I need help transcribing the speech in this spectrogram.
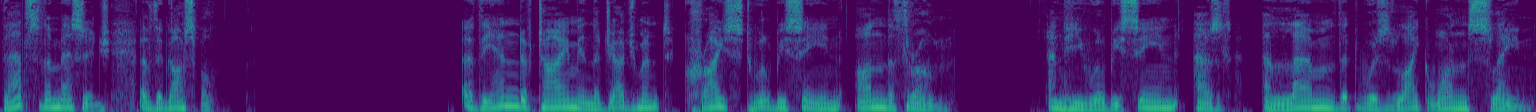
That's the message of the gospel. At the end of time in the judgment, Christ will be seen on the throne, and he will be seen as a lamb that was like one slain,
